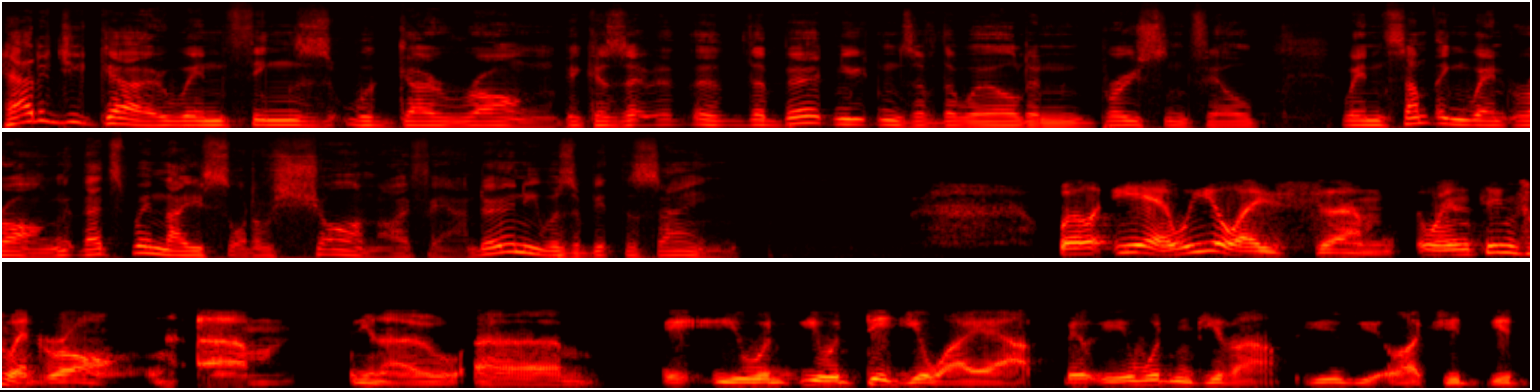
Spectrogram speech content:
How did you go when things would go wrong? Because the, the Bert Newtons of the world and Bruce and Phil, when something went wrong, that's when they sort of shone, I found. Ernie was a bit the same. Well, yeah, we always, um, when things went wrong, um, you know, um, you would you would dig your way out. You wouldn't give up. You, you like you'd, you'd,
